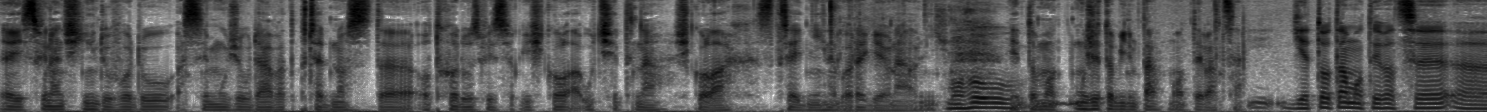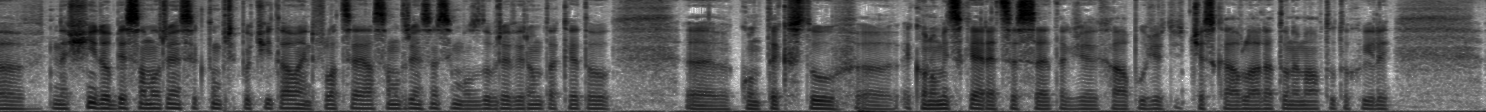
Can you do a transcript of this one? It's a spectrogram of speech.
eh, z finančních důvodů asi můžou dávat přednost eh, odchodu z vysokých škol a učit na školách středních nebo regionálních. Mohou... Je to, může to být ta motivace? Je to ta motivace. V dnešní době samozřejmě se k tomu připočítává inflace. Já samozřejmě jsem si moc dobře vědom také to kontextu Eh, ekonomické recese, takže chápu, že česká vláda to nemá v tuto chvíli eh,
